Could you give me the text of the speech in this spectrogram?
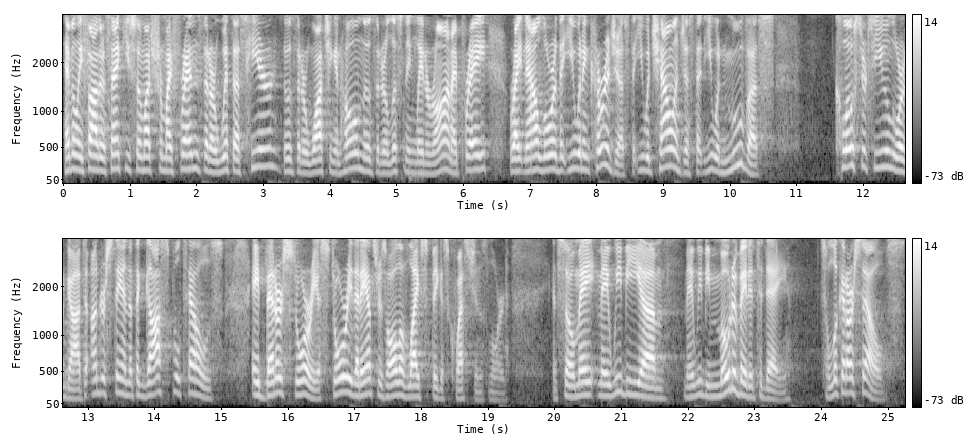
Heavenly Father, thank you so much for my friends that are with us here, those that are watching at home, those that are listening later on. I pray right now, Lord, that you would encourage us, that you would challenge us, that you would move us closer to you, Lord God, to understand that the gospel tells a better story, a story that answers all of life's biggest questions, Lord. And so may, may, we, be, um, may we be motivated today to look at ourselves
